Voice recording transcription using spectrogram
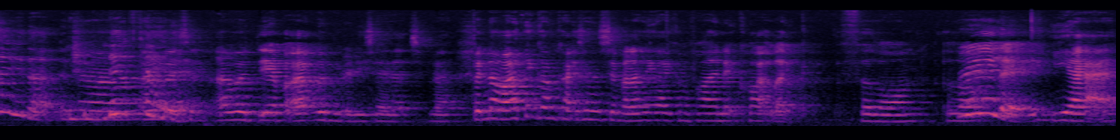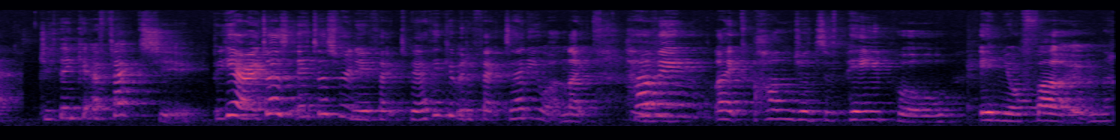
say that. No, never. I wouldn't. I would, yeah, but I wouldn't really say that to be fair. But no, I think I'm quite sensitive, and I think I can find it quite like full on. A lot. Really? Yeah, Do you think it affects you? but yeah, it does. It does really affect me. I think it would affect anyone. Like Yeah. having like hundreds of people in your phone,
